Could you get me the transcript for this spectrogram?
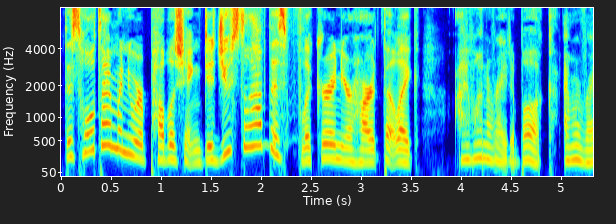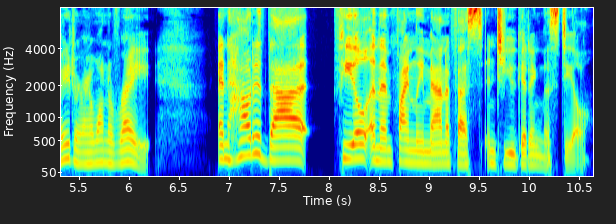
this whole time when you were publishing, did you still have this flicker in your heart that, like, I want to write a book? I'm a writer. I want to write. And how did that feel and then finally manifest into you getting this deal?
